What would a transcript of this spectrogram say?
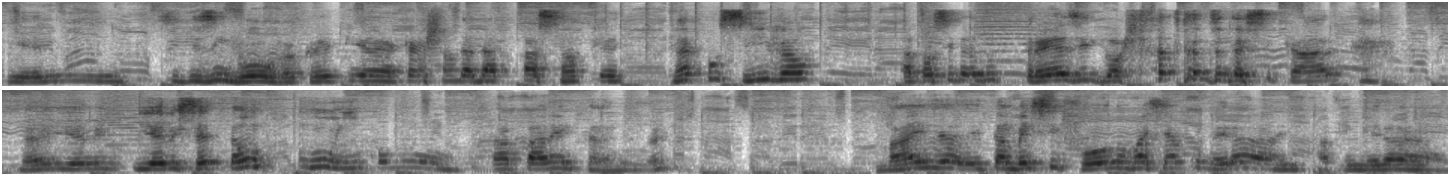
que ele se desenvolva. Eu creio que é questão da adaptação, porque não é possível a torcida do 13 gostar tanto desse cara né? e, ele, e ele ser tão ruim como está aparentando. Né? Mas e também se for, não vai ser a primeira, a primeira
